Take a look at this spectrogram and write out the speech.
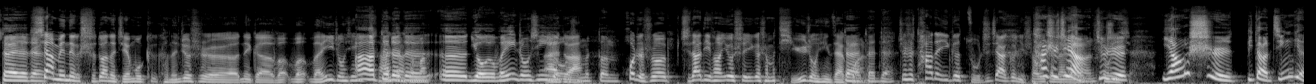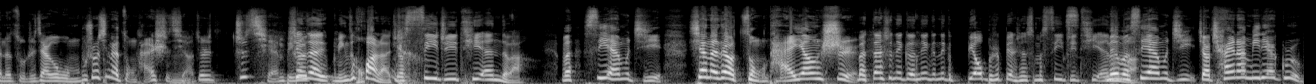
对对对。下面那个时段的节目可可能就是那个文文文艺中心啊，对对对呃，有文艺中心，有什么的，或者说其他地方又是一个什么体育中心在管，对对对。就是它的一个组织架构，你稍微它是这样就是央视比较经典的组织架构，我们不说现在总台时期啊，嗯就是之前，比如说现在名字换了，叫 CGTN 对吧？不 CMG，现在叫总台央视，不，但是那个那个那个标不是变成什么 CGTN 没有？CMG 叫 China Media Group。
